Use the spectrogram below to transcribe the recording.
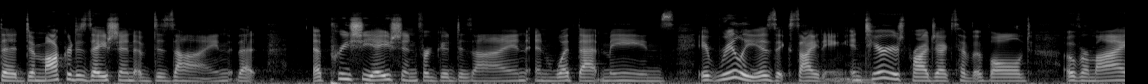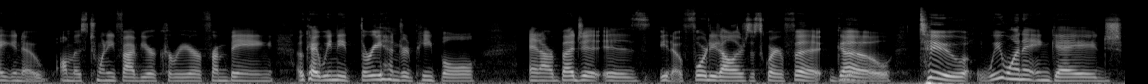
the democratization of design that appreciation for good design and what that means, it really is exciting. Mm-hmm. Interiors projects have evolved over my, you know, almost 25 year career from being, okay, we need 300 people and our budget is, you know, $40 a square foot, go, yeah. to we want to engage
